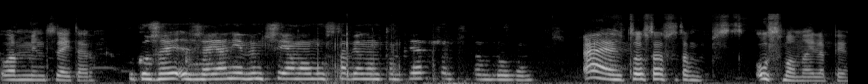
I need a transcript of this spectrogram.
One minute later. Tylko, że, że ja nie wiem, czy ja mam ustawioną tą pierwszą, czy tą drugą. Ej, to ustaw sobie tam ósmą najlepiej.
